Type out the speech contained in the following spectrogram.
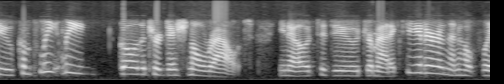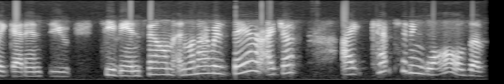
to completely go the traditional route. You know, to do dramatic theater and then hopefully get into TV and film. And when I was there, I just I kept hitting walls of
